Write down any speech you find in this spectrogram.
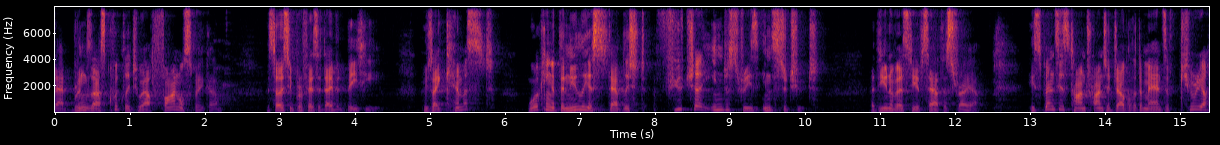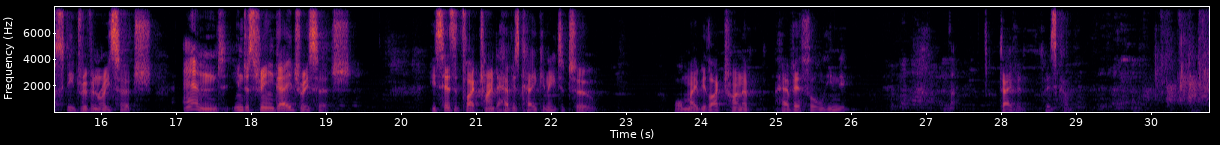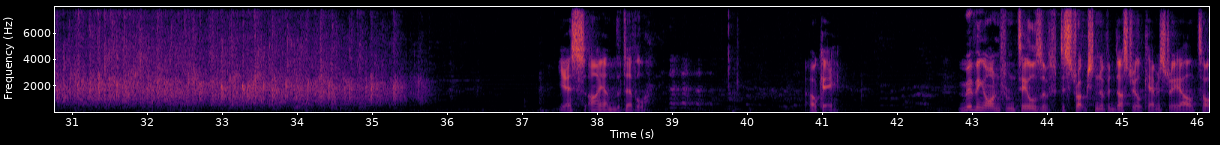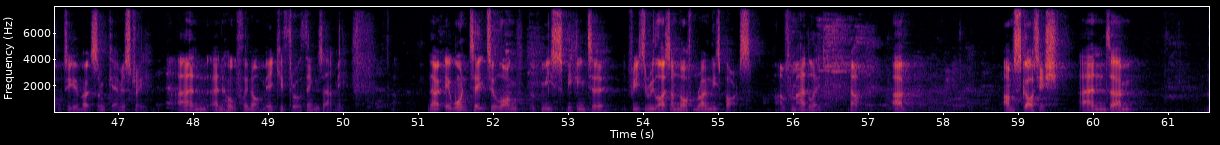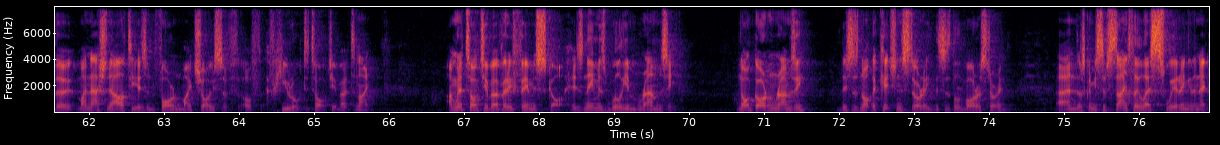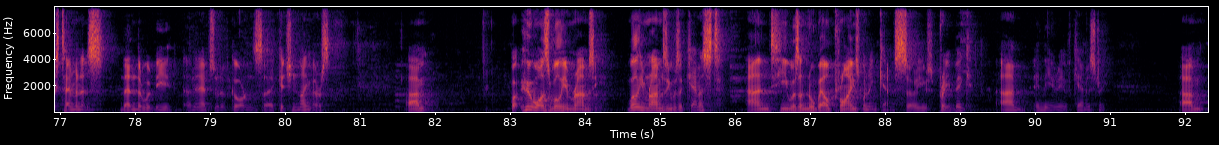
that brings us quickly to our final speaker, Associate Professor David Beattie, who's a chemist working at the newly established Future Industries Institute at the University of South Australia. He spends his time trying to juggle the demands of curiosity driven research and industry engaged research. He says it's like trying to have his cake and eat it too. Or maybe like trying to have Ethel in your. No. David, please come. Yes, I am the devil. Okay. Moving on from tales of destruction of industrial chemistry, I'll talk to you about some chemistry and, and hopefully not make you throw things at me. Now, it won't take too long of me speaking to, for you to realize I'm not from around these parts. I'm from Adelaide. Now, uh, I'm Scottish, and um, the, my nationality has informed my choice of, of hero to talk to you about tonight. I'm going to talk to you about a very famous Scot. His name is William Ramsay. Not Gordon Ramsay. This is not the kitchen story. This is the laboratory story. And there's going to be substantially less swearing in the next 10 minutes than there would be in an episode of Gordon's uh, Kitchen Nightmares. Um, but who was William Ramsay? William Ramsay was a chemist, and he was a Nobel Prize winning chemist, so he was pretty big um, in the area of chemistry. Um,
